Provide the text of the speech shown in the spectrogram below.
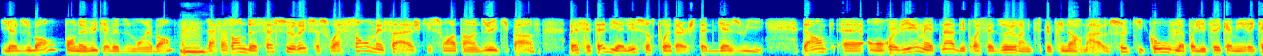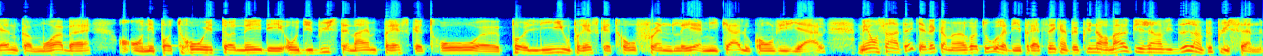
il y a du bon, on a vu qu'il y avait du moins bon. Mm. La façon de s'assurer que ce soit son message qui soit entendu et qui passe, ben, c'était d'y aller sur Twitter, c'était de gazouiller. Donc, euh, on revient maintenant à des procédures un petit peu plus normales. Ceux qui couvrent la politique américaine comme moi, ben, on n'est pas trop étonné des. Au début, c'était même presque trop euh, poli ou presque trop friendly, amical ou convivial. Mais on sentait qu'il y avait comme un retour à des pratiques un peu plus normales, puis j'ai envie de dire un peu plus saines.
